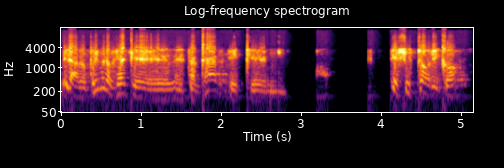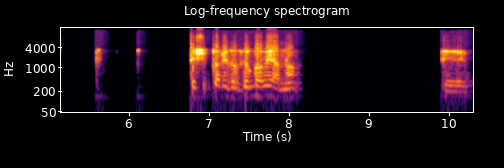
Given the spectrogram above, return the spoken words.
Mira, lo primero que hay que destacar es que es histórico, es histórico que un gobierno eh,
